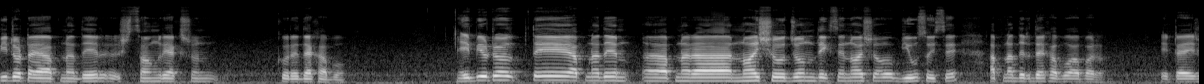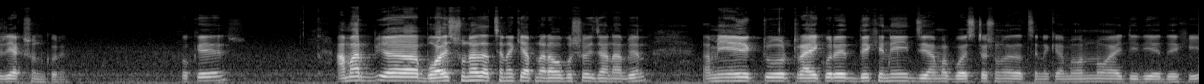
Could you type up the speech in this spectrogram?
ভিডিওটায় আপনাদের সং রিয়াকশন করে দেখাবো। এই ভিডিওতে আপনাদের আপনারা নয়শো জন দেখছে, নয়শো ভিউজ হয়েছে আপনাদের দেখাবো আবার এটাই রিয়াকশন করে। ওকে আমার ভয়েস শোনা যাচ্ছে নাকি আপনারা অবশ্যই জানাবেন। আমি একটু ট্রাই করে দেখে নেই যে আমার ভয়েসটা শোনা যাচ্ছে নাকি, আমি অন্য আইডি দিয়ে দেখি।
